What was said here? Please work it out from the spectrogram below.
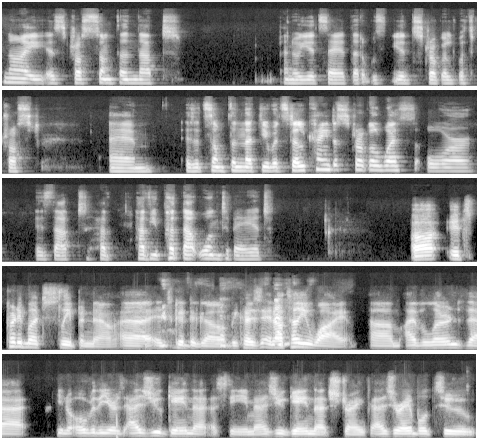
now? Is trust something that I know you'd said that it was you'd struggled with trust. Um, is it something that you would still kind of struggle with or is that have have you put that one to bed uh, it's pretty much sleeping now. Uh, it's good to go because, and I'll tell you why. Um, I've learned that you know over the years, as you gain that esteem, as you gain that strength, as you're able to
